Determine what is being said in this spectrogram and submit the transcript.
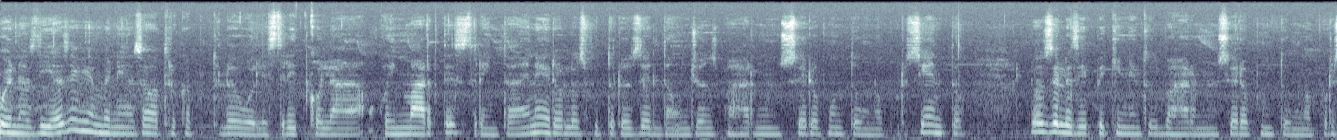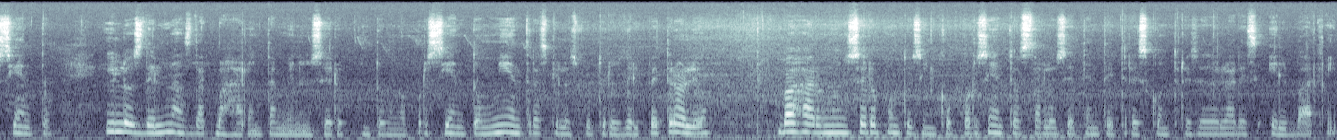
Buenos días y bienvenidos a otro capítulo de Wall Street Colada. Hoy martes 30 de enero los futuros del Dow Jones bajaron un 0.1%, los del S&P 500 bajaron un 0.1% y los del Nasdaq bajaron también un 0.1%, mientras que los futuros del petróleo bajaron un 0.5% hasta los 73,13 dólares el barril.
